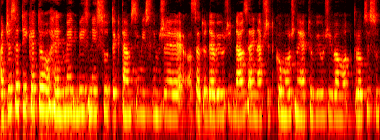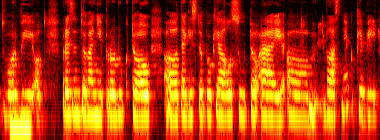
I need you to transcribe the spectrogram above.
A čo sa týka toho handmade biznisu, tak tam si myslím, že sa to dá využiť naozaj na všetko možné. Ja to využívam od procesu tvorby, od prezentovania produktov, takisto pokiaľ sú to aj vlastne ako keby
